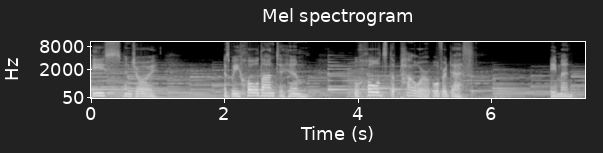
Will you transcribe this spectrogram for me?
peace, and joy as we hold on to Him who holds the power over death? Amen.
